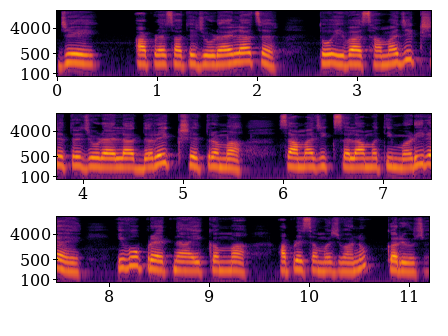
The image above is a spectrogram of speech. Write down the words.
જે આપણા સાથે જોડાયેલા છે તો એવા સામાજિક ક્ષેત્રે જોડાયેલા દરેક ક્ષેત્રમાં સામાજિક સલામતી મળી રહે એવો પ્રયત્ન આ એકમમાં આપણે સમજવાનું કર્યો છે.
